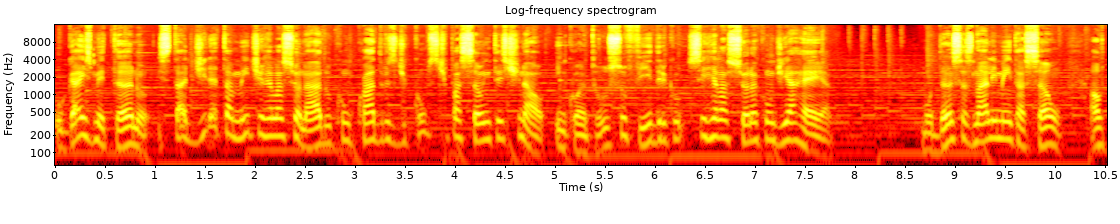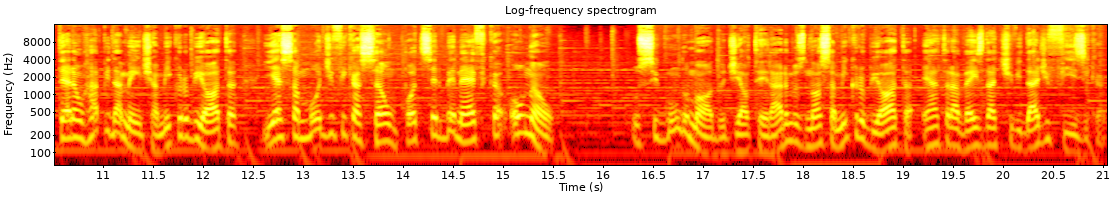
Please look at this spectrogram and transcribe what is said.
o gás metano está diretamente relacionado com quadros de constipação intestinal, enquanto o sulfídrico se relaciona com diarreia. Mudanças na alimentação alteram rapidamente a microbiota e essa modificação pode ser benéfica ou não. O segundo modo de alterarmos nossa microbiota é através da atividade física.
